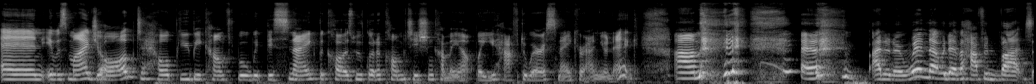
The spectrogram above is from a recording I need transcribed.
and it was my job to help you be comfortable with this snake because we've got a competition coming up where you have to wear a snake around your neck. Um, I don't know when that would ever happen, but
